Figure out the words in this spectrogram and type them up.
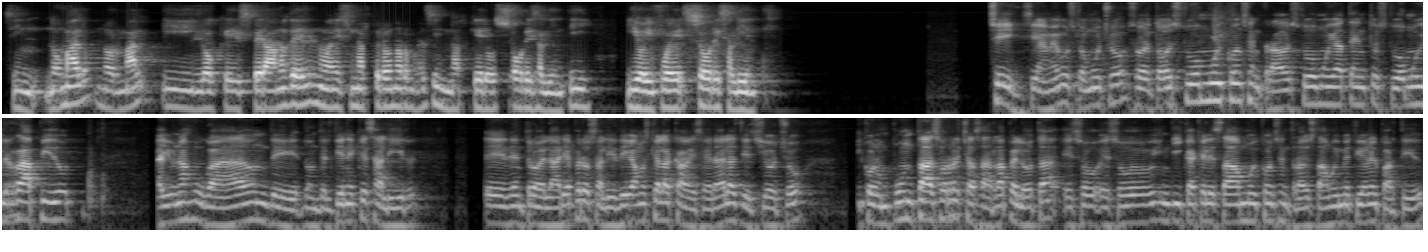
sin, no malo, normal, y lo que esperábamos de él no es un arquero normal, sino un arquero sobresaliente y hoy fue sobresaliente. Sí, sí, a mí me gustó mucho. Sobre todo estuvo muy concentrado, estuvo muy atento, estuvo muy rápido. Hay una jugada donde, donde él tiene que salir eh, dentro del área, pero salir, digamos que a la cabecera de las 18 y con un puntazo rechazar la pelota. Eso, eso indica que él estaba muy concentrado, estaba muy metido en el partido.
